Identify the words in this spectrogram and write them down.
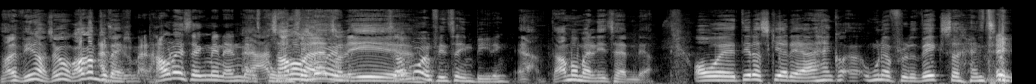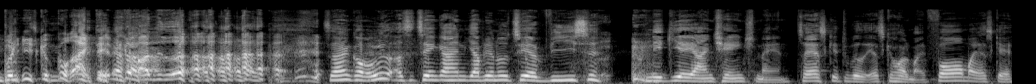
Det er fint, nok, så kan man godt komme Altså, tilbage. hvis man havner i sengen med en anden Ja, mands så kone, må man altså lige, så øh, må man finde sig i en beating. Ja, der må man lige tage den der. Og øh, det der sker, det er, at han, hun er flyttet væk, så han, Tænk på, de skal gå ej, det skal bare videre. så han kommer ud, og så tænker han, jeg bliver nødt til at vise Nicky, at jeg er en changed man. Så jeg skal, du ved, jeg skal holde mig i form, og jeg skal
